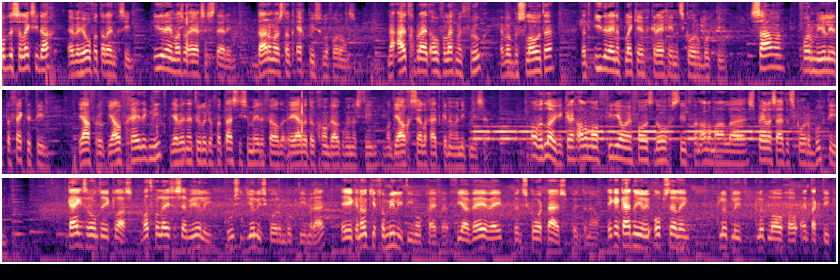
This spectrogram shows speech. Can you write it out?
Op de selectiedag hebben we heel veel talent gezien. Iedereen was wel ergens een ster in. Daarom was het ook echt puzzelen voor ons. Na uitgebreid overleg met Vroek hebben we besloten dat iedereen een plekje heeft gekregen in het scorenboekteam. Samen vormen jullie het perfecte team. Ja Vroek, jou vergeet ik niet. Jij bent natuurlijk een fantastische middenvelder en jij bent ook gewoon welkom in ons team. Want jouw gezelligheid kunnen we niet missen. Oh wat leuk, ik krijg allemaal video en foto's doorgestuurd van allemaal eh, spelers uit het scorenboekteam. Kijk eens rond in je klas. Wat voor lezers hebben jullie? Hoe ziet jullie scorenboekteam eruit? En je kan ook je familieteam opgeven via www.scorethuis.nl. Ik kijk uit naar jullie opstelling, clublied, clublogo en tactiek.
